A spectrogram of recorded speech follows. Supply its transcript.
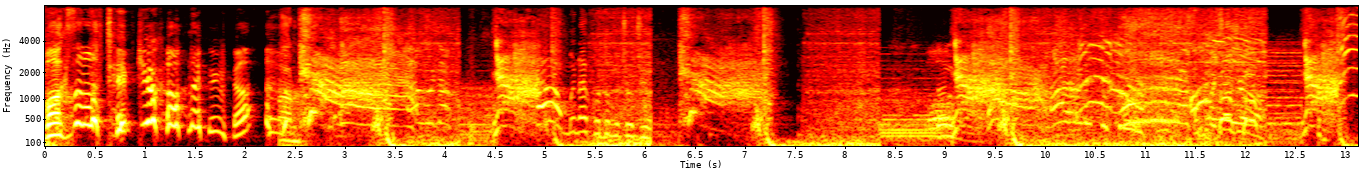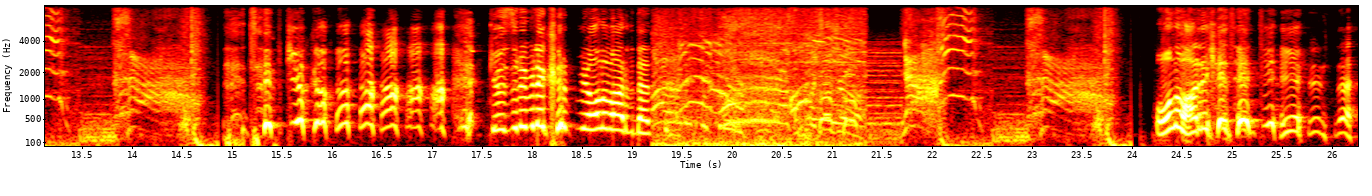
Baksana oğlum tepki yok amına koyayım ya. Pardon. Amına kodumu çocuğu. Oğlum hareket etmiyor yerinden.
